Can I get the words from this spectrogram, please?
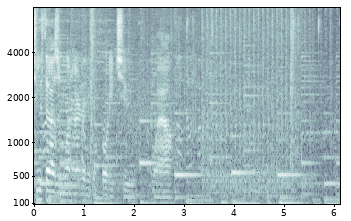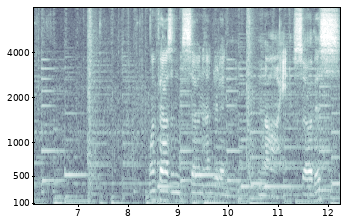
2,142. Wow. One thousand seven hundred and nine. So this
